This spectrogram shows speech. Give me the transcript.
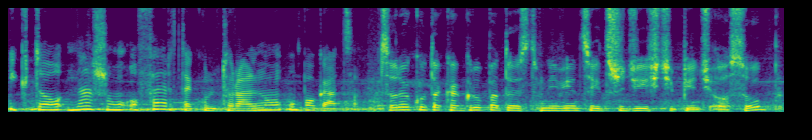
i kto naszą ofertę kulturalną ubogaca. Co roku taka grupa to jest mniej więcej 35 osób.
